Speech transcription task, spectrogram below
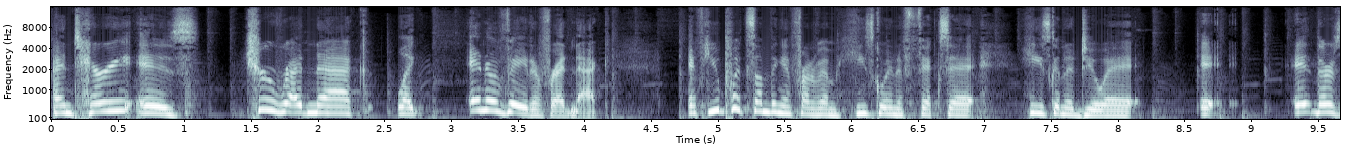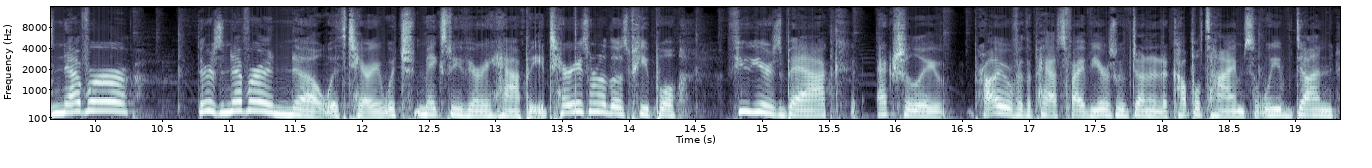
and Terry is true redneck, like innovative redneck. If you put something in front of him, he's going to fix it. He's going to do it. it, it there's never there's never a no with Terry, which makes me very happy. Terry's one of those people. Few years back, actually, probably over the past five years, we've done it a couple times. We've done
